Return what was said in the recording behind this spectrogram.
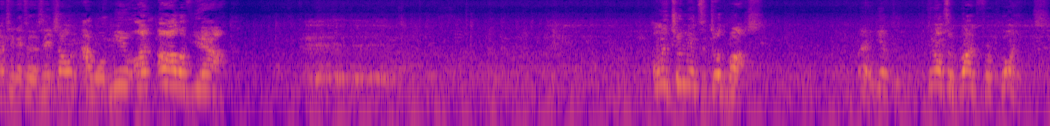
When I take it to the safe zone, I will mute on all of you. Only two minutes until the boss. Hey, you, to, you can also run for points.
